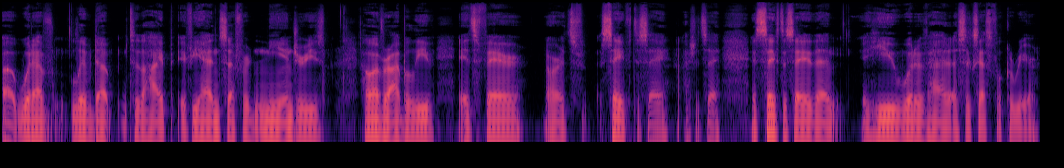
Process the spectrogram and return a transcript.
uh, would have lived up to the hype if he hadn't suffered knee injuries. However, I believe it's fair or it's safe to say, I should say, it's safe to say that he would have had a successful career.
